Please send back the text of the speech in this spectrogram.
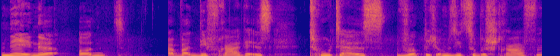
Nee, ne? Und aber die Frage ist, tut er es wirklich, um sie zu bestrafen?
